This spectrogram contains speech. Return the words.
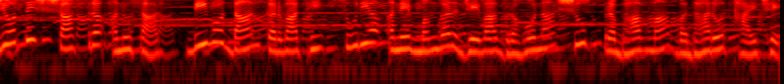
જ્યોતિષ શાસ્ત્ર અનુસાર દીવો દાન કરવાથી સૂર્ય અને મંગળ જેવા ગ્રહોના શુભ પ્રભાવમાં વધારો થાય છે,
